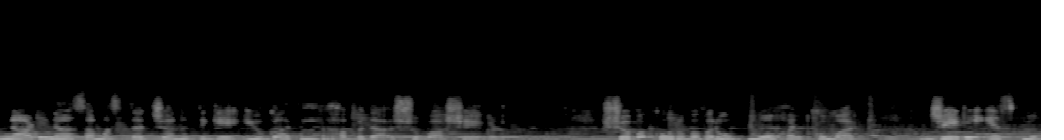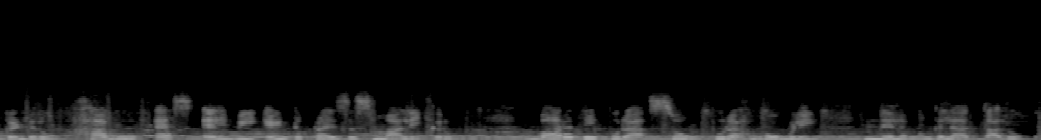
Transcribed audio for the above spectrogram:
ನಾಡಿನ ಸಮಸ್ತ ಜನತೆಗೆ ಯುಗಾದಿ ಹಬ್ಬದ ಶುಭಾಶಯಗಳು. ಶುಭ ಕೋರುವವರು ಮೋಹನ್ ಕುಮಾರ್, ಜೆಡಿಎಸ್ ಮುಖಂಡರು ಹಾಗೂ ಎಸ್ಎಲ್ಬಿ ಎಂಟರ್ಪ್ರೈಸಸ್ ಮಾಲೀಕರು. ಭಾರತೀಪುರ ಸೋಂಪುರ ಹೋಬಳಿ, ನೆಲಮಂಗಲ ತಾಲೂಕು.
